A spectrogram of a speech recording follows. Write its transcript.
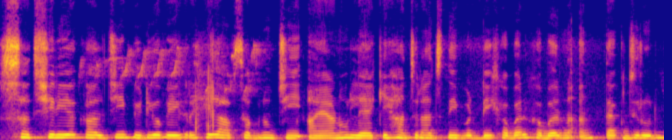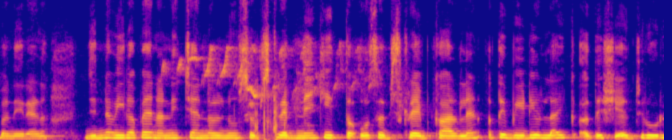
ਸਤਿ ਸ਼੍ਰੀ ਅਕਾਲ ਜੀ ਵੀਡੀਓ ਵੇਖ ਰਹੇ ਆਪ ਸਭ ਨੂੰ ਜੀ ਆਇਆਂ ਨੂੰ। ਲੈ ਕੇ ਹਾਜ਼ਰ ਅੱਜ ਦੀ ਵੱਡੀ ਖਬਰ ਖਬਰ ਨਾ ਅੰਤ ਤੱਕ ਜ਼ਰੂਰ ਬਨੇ ਰਹਿਣਾ। ਜਿਨ੍ਹਾਂ ਵੀਰਾਂ ਭੈਣਾਂ ਨੇ ਚੈਨਲ ਨੂੰ ਸਬਸਕ੍ਰਾਈਬ ਨਹੀਂ ਕੀਤਾ, ਉਹ ਸਬਸਕ੍ਰਾਈਬ ਕਰ ਲੈਣ ਅਤੇ ਵੀਡੀਓ ਲਾਈਕ ਅਤੇ ਸ਼ੇਅਰ ਜ਼ਰੂਰ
